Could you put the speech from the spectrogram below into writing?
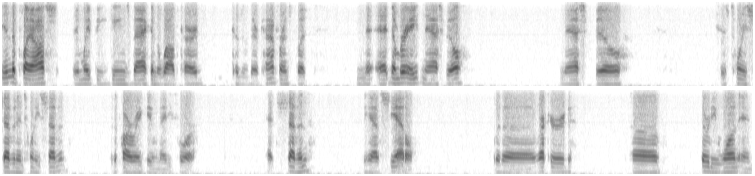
in the playoffs. They might be games back in the wild card because of their conference, but at number eight, Nashville. Nashville is 27 and 27 with a power ranking of 94. At seven, we have Seattle with a record of 31 and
